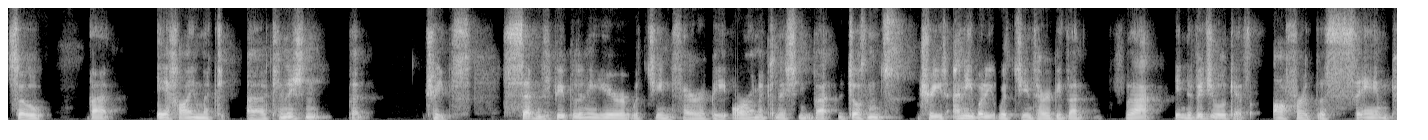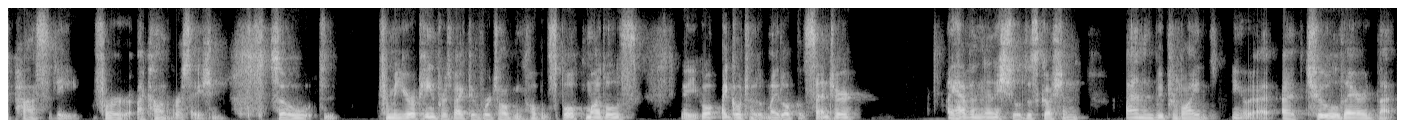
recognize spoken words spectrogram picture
So that if I'm a, a clinician that treats 70 people in a year with gene therapy, or I'm a clinician that doesn't treat anybody with gene therapy, that that individual gets offered the same capacity for a conversation. So, from a European perspective, we're talking hub and spoke models. You, know, you go, I go to my local center, I have an initial discussion, and we provide you know a, a tool there that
